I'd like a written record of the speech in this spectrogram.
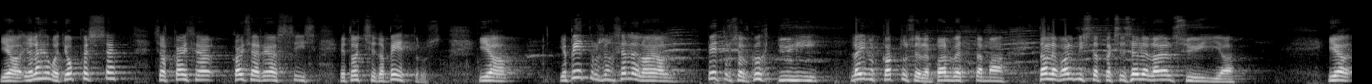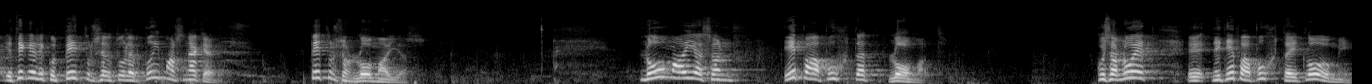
ja, ja lähevad Jopesse, sealt Kaisa, Kaisariast siis, et otsida Peetrust. ja, ja Peetrus on sellel ajal, Peetrusel kõht tühi, läinud katusele palvetama, talle valmistatakse sellel ajal süüa. ja, ja tegelikult Peetrusele tuleb võimas nägemus. Peetrus on loomaaias loomaaias on ebapuhtad loomad. kui sa loed eh, neid ebapuhtaid loomi,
